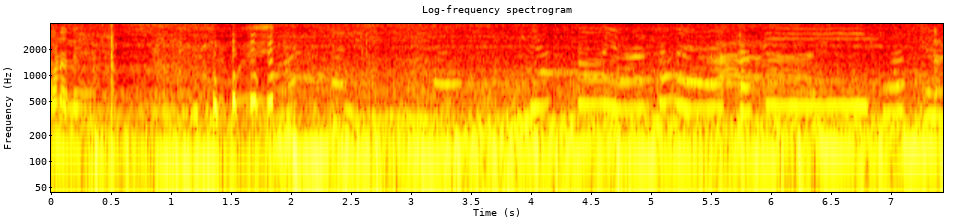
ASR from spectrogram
Órale. Se ir. Yo estoy harta de esta situación.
